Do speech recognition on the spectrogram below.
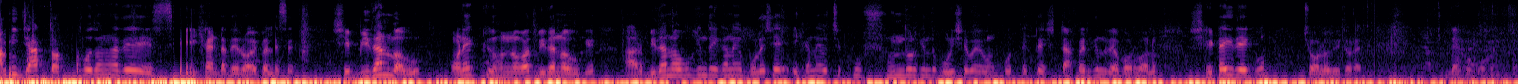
আমি যার তত্ত্বাবধানে এসেছি এইখানটাতে রয় প্যালেসে সেই বিধানবাবু, অনেক ধন্যবাদ বিধানবাবুকে। আর বিধানবাবু কিন্তু এখানে বলেছে, এখানে হচ্ছে খুব সুন্দর কিন্তু পরিষেবা এবং প্রত্যেকটা স্টাফের কিন্তু ব্যবহার ভালো, সেটাই দেখব। চলো ভিতরে। দেখো প্রপার্টিটা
